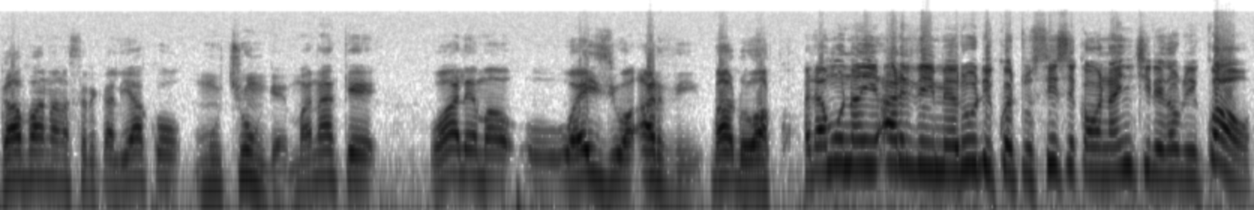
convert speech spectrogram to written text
gavana na serikali yako mchunge, manake wale ma, waizi wa ardhi bado wako. Damuna hii ardhi imerudi kwetu sisi, kwa wananchi inarudi kwao.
